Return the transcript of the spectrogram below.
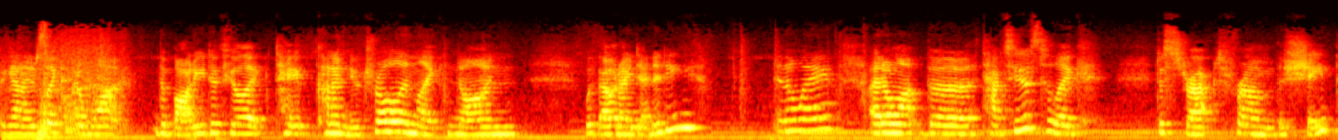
Again, I just like, I want the body to feel like type kind of neutral and like non, without identity in a way. I don't want the tattoos to like distract from the shape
